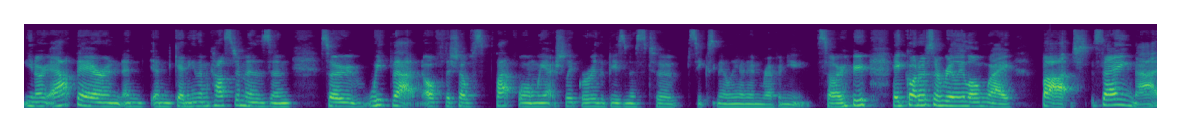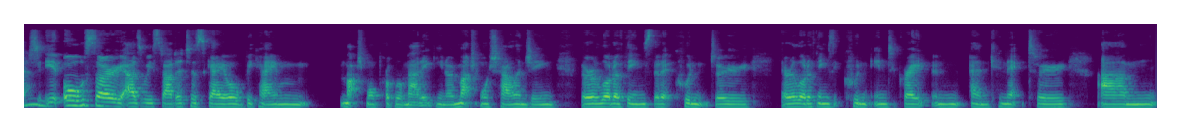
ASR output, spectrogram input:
you know out there and, and and getting them customers and so with that off the shelf platform we actually grew the business to 6 million in revenue so it got us a really long way but saying that mm. it also as we started to scale became much more problematic you know much more challenging there are a lot of things that it couldn't do there are a lot of things it couldn't integrate and, and connect to. Um,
